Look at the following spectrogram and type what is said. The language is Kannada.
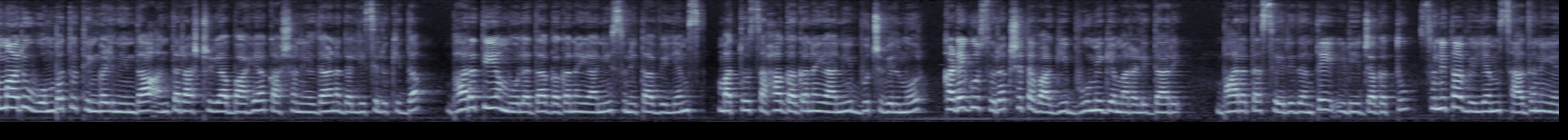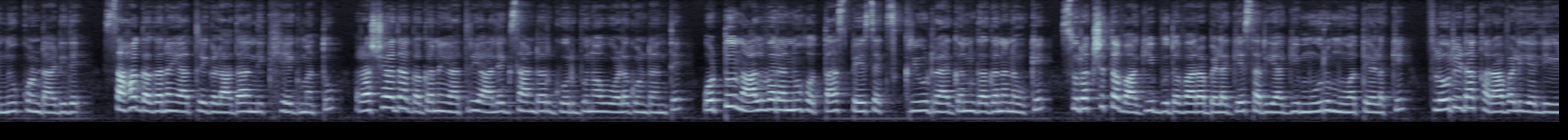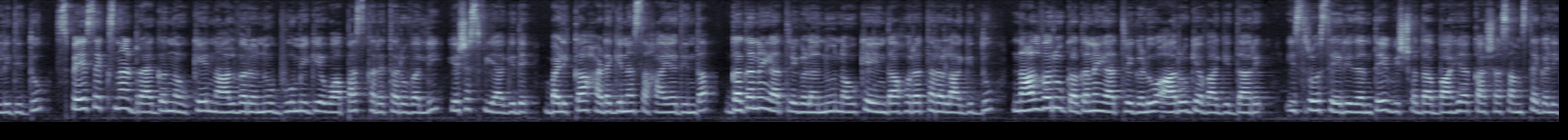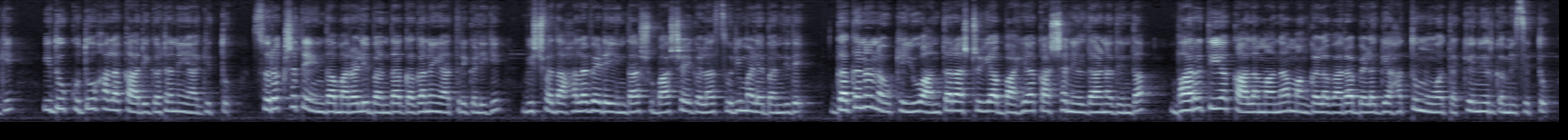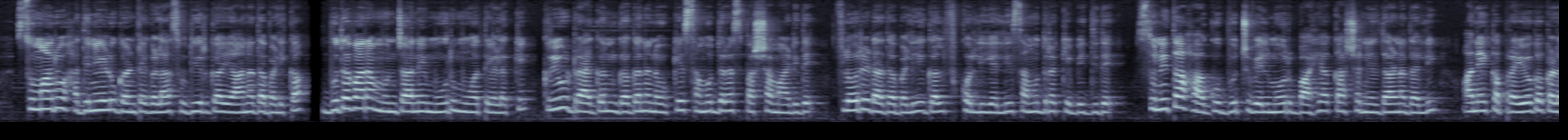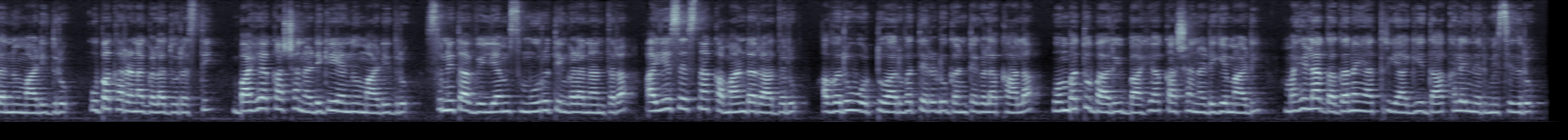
ಸುಮಾರು ಒಂಬತ್ತು ತಿಂಗಳಿನಿಂದ ಅಂತಾರಾಷ್ಟ್ರೀಯ ಬಾಹ್ಯಾಕಾಶ ನಿಲ್ದಾಣದಲ್ಲಿ ಸಿಲುಕಿದ್ದ ಭಾರತೀಯ ಮೂಲದ ಗಗನಯಾನಿ ಸುನಿತಾ ವಿಲಿಯಮ್ಸ್ ಮತ್ತು ಸಹ ಗಗನಯಾನಿ ಬುಚ್ ವಿಲ್ಮೋರ್ ಕಡೆಗೂ ಸುರಕ್ಷಿತವಾಗಿ ಭೂಮಿಗೆ ಮರಳಿದ್ದಾರೆ. ಭಾರತ ಸೇರಿದಂತೆ ಇಡೀ ಜಗತ್ತು ಸುನಿತಾ ವಿಲಿಯಮ್ಸ್ ಸಾಧನೆಯನ್ನು ಕೊಂಡಾಡಿದೆ. ಸಹ ಗಗನಯಾತ್ರಿಗಳಾದ ನಿಕ್ ಹೇಗ್ ಮತ್ತು ರಷ್ಯಾದ ಗಗನಯಾತ್ರಿ ಅಲೆಕ್ಸಾಂಡರ್ ಗೋರ್ಬುನಾವ್ ಒಳಗೊಂಡಂತೆ ಒಟ್ಟು ನಾಲ್ವರನ್ನು ಹೊತ್ತ ಸ್ಪೇಸ್ ಎಕ್ಸ್ ಕ್ರ್ಯೂ ಡ್ರ್ಯಾಗನ್ ಗಗನನೌಕೆ ಸುರಕ್ಷಿತವಾಗಿ ಬುಧವಾರ ಬೆಳಗ್ಗೆ ಸರಿಯಾಗಿ ಮೂರು ಮೂವತ್ತೇಳಕ್ಕೆ ಫ್ಲೋರಿಡಾ ಕರಾವಳಿಯಲ್ಲಿ ಇಳಿದಿದ್ದು ಸ್ಪೇಸ್ ಎಕ್ಸ್ನ ಡ್ರ್ಯಾಗನ್ ನೌಕೆ ನಾಲ್ವರನ್ನು ಭೂಮಿಗೆ ವಾಪಸ್ ಕರೆತರುವಲ್ಲಿ ಯಶಸ್ವಿಯಾಗಿದೆ. ಬಳಿಕ ಹಡಗಿನ ಸಹಾಯದಿಂದ ಗಗನಯಾತ್ರಿಗಳನ್ನು ನೌಕೆಯಿಂದ ಹೊರತರಲಾಗಿದ್ದು, ನಾಲ್ವರು ಗಗನಯಾತ್ರಿಗಳು ಆರೋಗ್ಯವಾಗಿದ್ದಾರೆ. ಇಸ್ರೋ ಸೇರಿದಂತೆ ವಿಶ್ವದ ಬಾಹ್ಯಾಕಾಶ ಸಂಸ್ಥೆಗಳಿಗೆ ಇದು ಕುತೂಹಲಕಾರಿ ಘಟನೆಯಾಗಿತ್ತು. ಸುರಕ್ಷತೆಯಿಂದ ಮರಳಿ ಬಂದ ಗಗನಯಾತ್ರಿಗಳಿಗೆ ವಿಶ್ವದ ಹಲವೆಡೆಯಿಂದ ಶುಭಾಶಯಗಳ ಸುರಿಮಳೆ ಬಂದಿದೆ. ಗಗನನೌಕೆಯು ಅಂತಾರಾಷ್ಟ್ರೀಯ ಬಾಹ್ಯಾಕಾಶ ನಿಲ್ದಾಣದಿಂದ ಭಾರತೀಯ ಕಾಲಮಾನ ಮಂಗಳವಾರ ಬೆಳಗ್ಗೆ ಹತ್ತು ಮೂವತ್ತಕ್ಕೆ ನಿರ್ಗಮಿಸಿತ್ತು. ಸುಮಾರು ಹದಿನೇಳು ಗಂಟೆಗಳ ಸುದೀರ್ಘ ಯಾನದ ಬಳಿಕ ಬುಧವಾರ ಮುಂಜಾನೆ ಮೂರು ಮೂವತ್ತೇಳಕ್ಕೆ ಕ್ರ್ಯೂ ಡ್ರ್ಯಾಗನ್ ಗಗನನೌಕೆ ಸಮುದ್ರ ಸ್ಪರ್ಶ ಮಾಡಿದೆ. ಫ್ಲೋರಿಡಾದ ಬಳಿ ಗಲ್ಫ್ ಕೊಲ್ಲಿಯಲ್ಲಿ ಸಮುದ್ರಕ್ಕೆ ಬಿದ್ದಿದೆ. ಸುನಿತಾ ಹಾಗೂ ಬುಚ್ ವಿಲ್ಮೋರ್ ಬಾಹ್ಯಾಕಾಶ ನಿಲ್ದಾಣದಲ್ಲಿ ಅನೇಕ ಪ್ರಯೋಗಗಳನ್ನು ಮಾಡಿದ್ರು. ಉಪಕರಣಗಳ ದುರಸ್ತಿ, ಬಾಹ್ಯಾಕಾಶ ನಡಿಗೆಯನ್ನು ಮಾಡಿದ್ರು. ಸುನಿತಾ ವಿಲಿಯಮ್ಸ್ ಮೂರು ತಿಂಗಳ ನಂತರ ಐಎಸ್ಎಸ್ನ ಕಮಾಂಡರ್ ಆದರು. ಅವರು ಒಟ್ಟು ಅರವತ್ತೆರಡು ಗಂಟೆಗಳ ಕಾಲ ಒಂಬತ್ತು ಬಾರಿ ಬಾಹ್ಯಾಕಾಶ ನಡಿಗೆ ಮಾಡಿ ಮಹಿಳಾ ಗಗನಯಾತ್ರಿಯಾಗಿ ದಾಖಲೆ ನಿರ್ಮಿಸಿದರು.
